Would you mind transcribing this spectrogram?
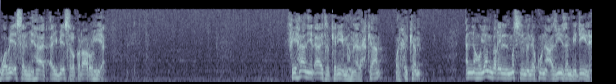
وبئس المهاد أي بئس القرار هي. في هذه الآية الكريمة من الأحكام والحكم أنه ينبغي للمسلم أن يكون عزيزا بدينه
